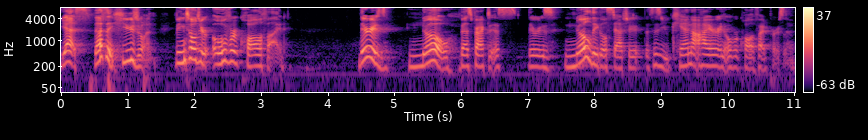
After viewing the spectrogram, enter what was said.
Yes, that's a huge one. Being told you're overqualified. There is no best practice, there is no legal statute that says you cannot hire an overqualified person.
